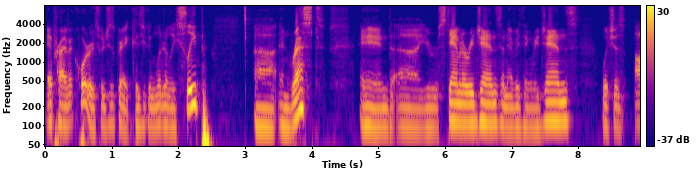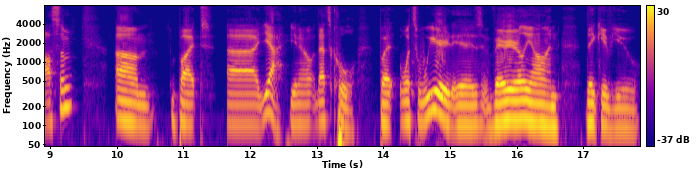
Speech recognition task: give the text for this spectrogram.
a private quarters, which is great because you can literally sleep uh, and rest, and uh, your stamina regens and everything regens, which is awesome. Um, but uh, yeah, you know that's cool. But what's weird is very early on they give you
